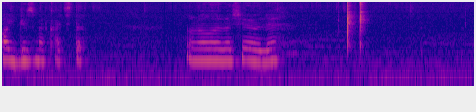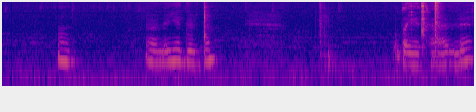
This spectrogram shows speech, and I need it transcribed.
Ay gözüme kaçtı. Oralara şöyle. Hı. Şöyle yedirdim. O da yeterli.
